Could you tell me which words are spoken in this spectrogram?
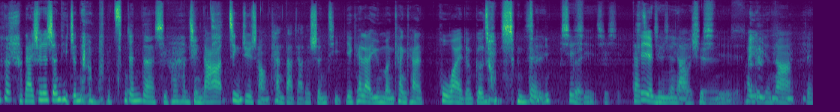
乃瑄的身体真的很不错，真的喜欢，很请大家进剧场看大家的身体，也可以来云门看看户外的各种身体。谢谢，谢谢，谢谢，谢谢乃瑄，谢谢，还有颜讷，对，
